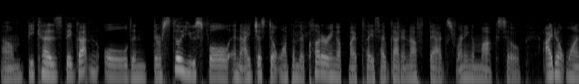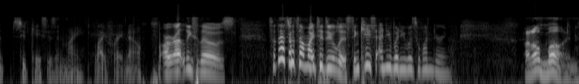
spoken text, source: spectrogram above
um, because they've gotten old and they're still useful, and I just don't want them. They're cluttering up my place. I've got enough bags running amok, so I don't want suitcases in my life right now, or at least those. So that's what's on my to-do list, in case anybody was wondering. And on mine.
